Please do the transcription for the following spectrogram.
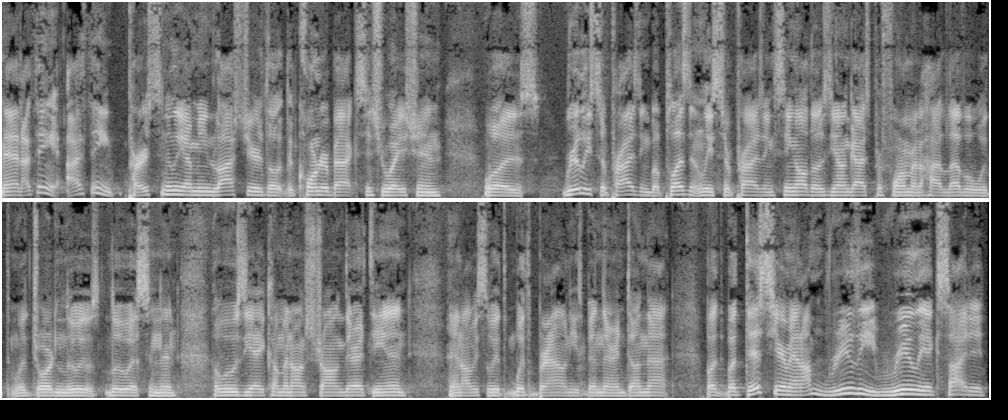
man. I think I think personally, I mean, last year the the cornerback situation was really surprising, but pleasantly surprising. Seeing all those young guys perform at a high level with with Jourdan Lewis, Lewis and then Awuzie coming on strong there at the end, and obviously with with Brown, he's been there and done that. But but this year, man, I'm really really excited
